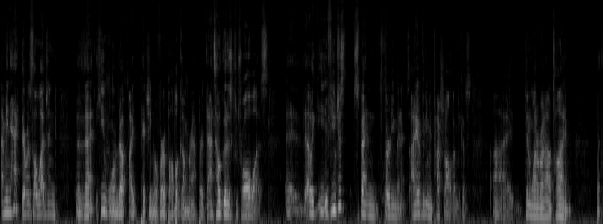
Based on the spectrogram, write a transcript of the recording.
I mean, heck, there was a legend that he warmed up by pitching over a bubblegum wrapper. That's how good his control was. Uh, like if you just spend 30 minutes, I haven't even touched all of them because I didn't want to run out of time. But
